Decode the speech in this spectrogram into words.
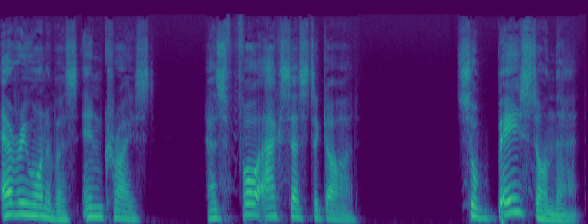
every one of us in Christ, has full access to God. So, based on that,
